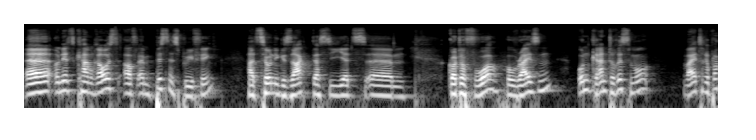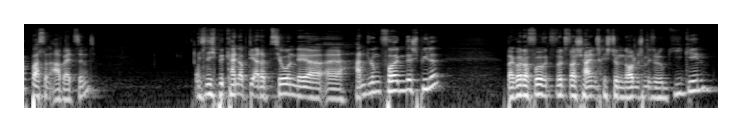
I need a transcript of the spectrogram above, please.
Äh, und jetzt kam raus auf einem Business Briefing, hat Sony gesagt, dass sie jetzt ähm, God of War, Horizon und Gran Turismo weitere Blockbuster in Arbeit sind. Ist nicht bekannt, ob die Adaption der äh, Handlung folgende Spiele. Bei God of War wird es wahrscheinlich Richtung nordische Mythologie gehen,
